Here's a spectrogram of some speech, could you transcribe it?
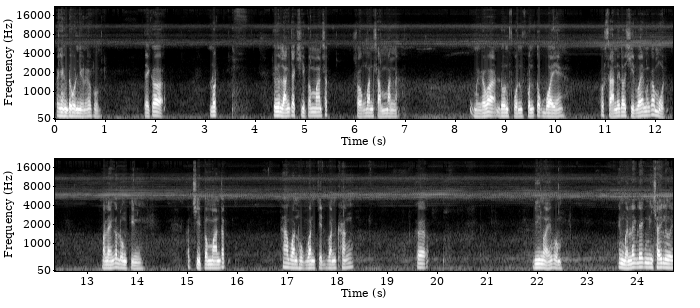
ก็ยังโดนอยู่นะครับผม แต่ก็ ลดคือหลังจากฉีดประมาณสักสองวันสามวันอะเหมือนกับว่าโดนฝนฝนตกบ่อยพวกสารที่เราฉีดไว้มันก็หมดมแมลงก็ลงกินก็ฉีดประมาณสักห้าวันหกวันเจ็ดวันครั้ง ก็ ดีหน่อยครับผมไม่เหมือนแรกๆนี่ใช้เลย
